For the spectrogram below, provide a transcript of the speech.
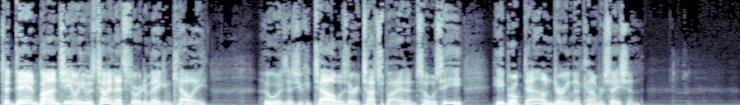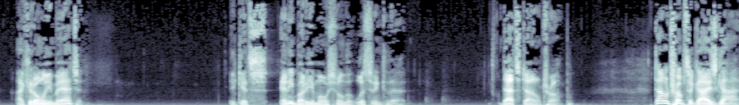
to Dan Bongino. He was telling that story to Megyn Kelly, who was, as you could tell, was very touched by it, and so was he. He broke down during the conversation. I could only imagine. It gets anybody emotional listening to that. That's Donald Trump. Donald Trump's a guy's guy.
